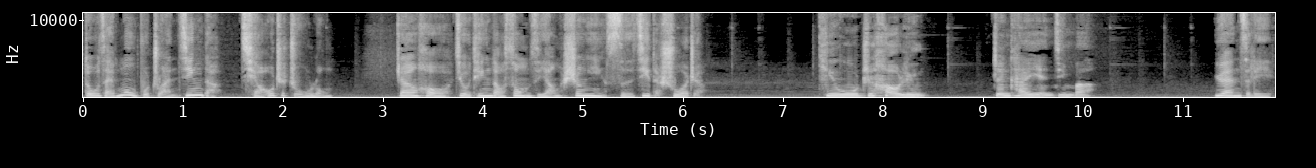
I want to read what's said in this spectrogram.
都在目不转睛地瞧着烛龙，然后就听到宋子阳声音死寂地说着：“听巫之号令，睁开眼睛吧。”院子里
